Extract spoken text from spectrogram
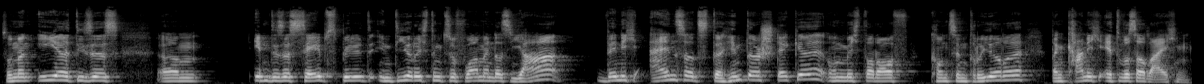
Sondern eher dieses, ähm, eben dieses Selbstbild in die Richtung zu formen, dass ja, wenn ich Einsatz dahinter stecke und mich darauf konzentriere, dann kann ich etwas erreichen.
